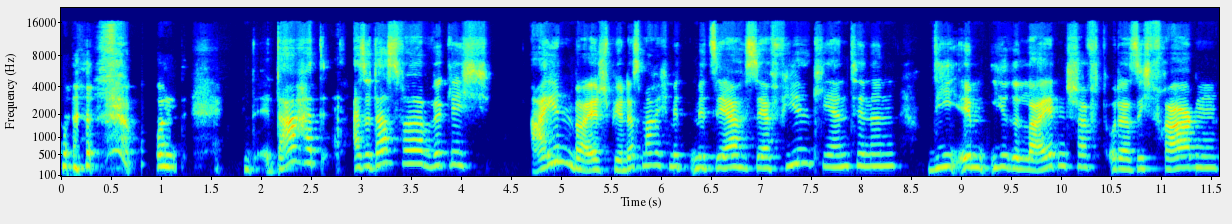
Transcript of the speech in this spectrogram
und da hat, also das war wirklich ein Beispiel, und das mache ich mit, mit sehr, sehr vielen Klientinnen, die eben ihre Leidenschaft oder sich fragen,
